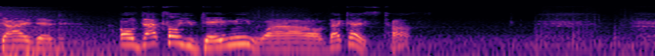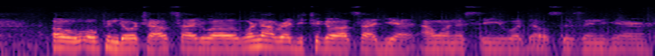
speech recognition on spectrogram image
It. Oh, that's all you gave me? Wow, that guy's tough. Oh, open door to outside. Well, we're not ready to go outside yet. I want to see what else is in here.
